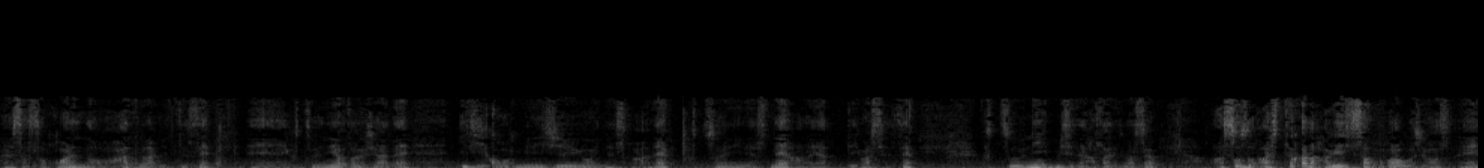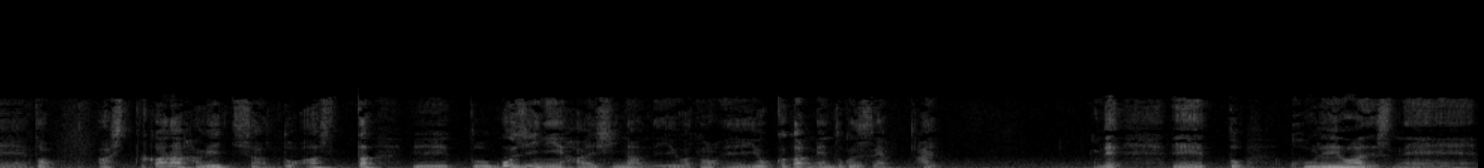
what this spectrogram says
ナミさんそこまでのハテナ3つですね。えー、普通に私はね、一コンビニ従業員ですからね、普通にですね、あの、やっていましてですね、普通に店で働いてますよ。あ、そうそう、明日からハゲッチさんとコラボします。え、ー、と、明日からハゲッチさんと、明日、えっ、と、5時に配信なんで、夕方の、えー、4日間連続ですね。はい。で、えっと、これはですね、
